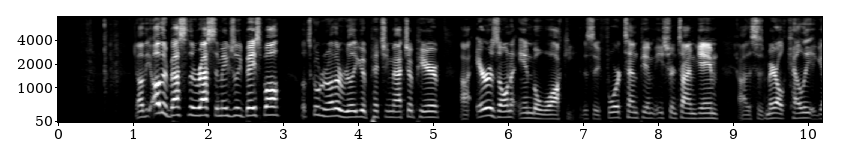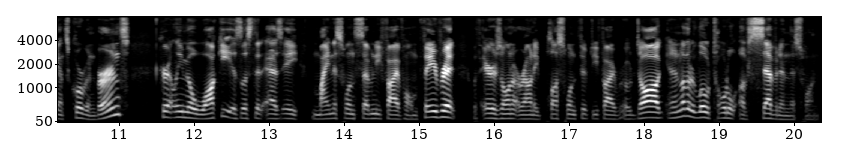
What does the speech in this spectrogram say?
Now the other best of the rest of Major League Baseball. Let's go to another really good pitching matchup here. Uh, Arizona and Milwaukee. This is a 4:10 p.m. Eastern Time game. Uh, this is Merrill Kelly against Corbin Burnes. Currently, Milwaukee is listed as a minus 175 home favorite, with Arizona around a plus 155 road dog, and another low total of seven in this one.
